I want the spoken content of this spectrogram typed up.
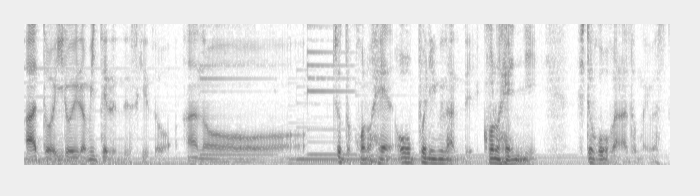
あといろいろ見てるんですけど、あのー、ちょっとこの辺、オープニングなんで、この辺にしとこうかなと思います。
